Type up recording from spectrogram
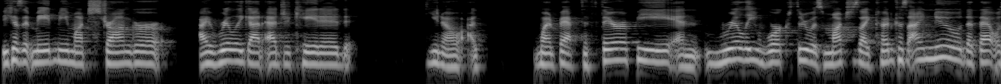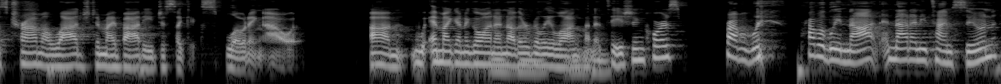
because it made me much stronger i really got educated you know i went back to therapy and really worked through as much as i could because i knew that that was trauma lodged in my body just like exploding out um am i going to go on another Mhm, really long mhm. meditation course probably probably not and not anytime soon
